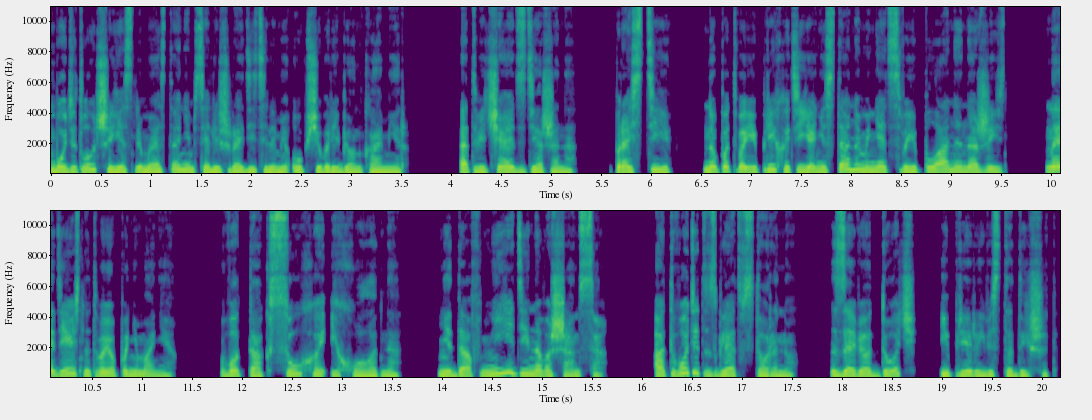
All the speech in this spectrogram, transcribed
Будет лучше, если мы останемся лишь родителями общего ребенка, Амир. Отвечает сдержанно. «Прости, но по твоей прихоти я не стану менять свои планы на жизнь. Надеюсь на твое понимание». Вот так сухо и холодно, не дав ни единого шанса. Отводит взгляд в сторону. Зовет дочь и прерывисто дышит.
